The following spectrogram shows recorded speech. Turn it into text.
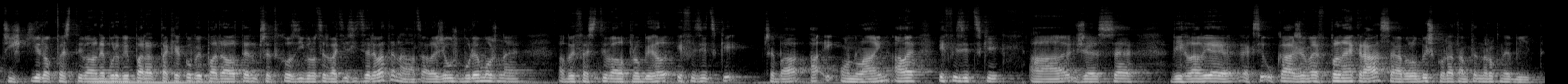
příští rok festival nebude vypadat tak, jako vypadal ten předchozí v roce 2019, ale že už bude možné, aby festival proběhl i fyzicky třeba a i online, ale i fyzicky a že se v hlavě, jak si ukážeme, v plné kráse a bylo by škoda tam ten rok nebýt.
